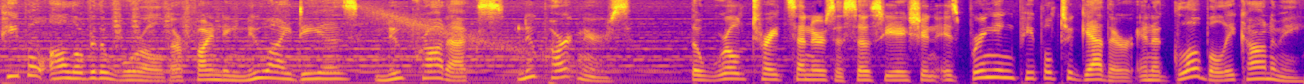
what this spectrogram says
People all over the world are finding new ideas, new products, new partners. The World Trade Centers Association is bringing people together in a global economy.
